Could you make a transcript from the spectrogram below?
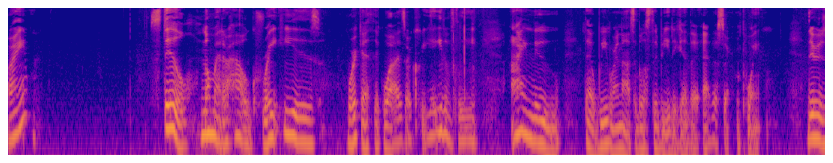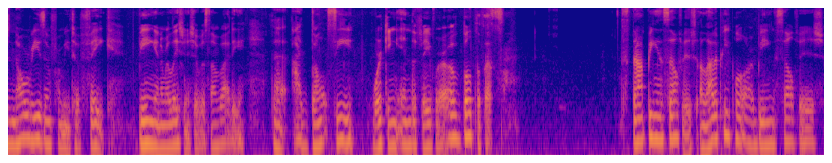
Right? Still, no matter how great he is work ethic wise or creatively, I knew that we were not supposed to be together at a certain point. There is no reason for me to fake being in a relationship with somebody that I don't see working in the favor of both of us. Stop being selfish. A lot of people are being selfish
